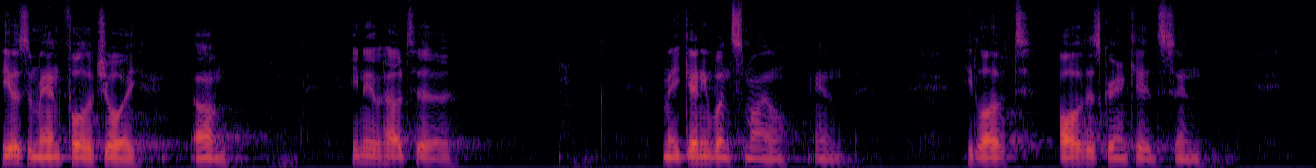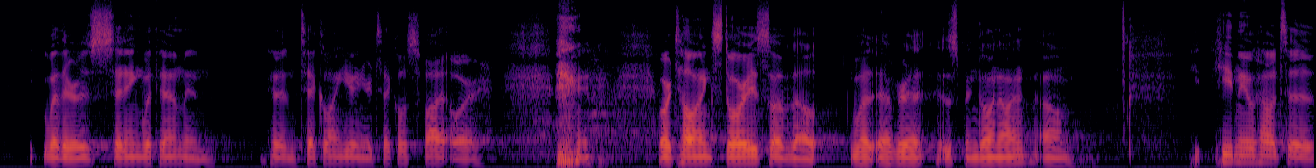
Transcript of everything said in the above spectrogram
he was a man full of joy. Um, he knew how to make anyone smile, and he loved all of his grandkids. And whether it was sitting with him and him tickling you in your tickle spot, or or telling stories about whatever has been going on. Um, he, he knew how to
